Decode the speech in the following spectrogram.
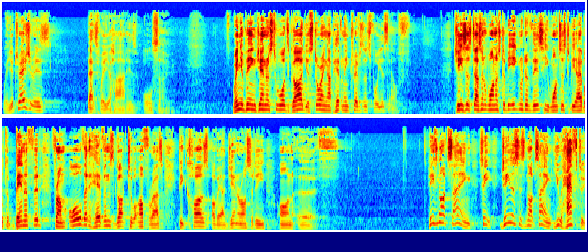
Where your treasure is, that's where your heart is also. When you're being generous towards God, you're storing up heavenly treasures for yourself. Jesus doesn't want us to be ignorant of this. He wants us to be able to benefit from all that heaven's got to offer us because of our generosity on earth. He's not saying, see, Jesus is not saying you have to.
